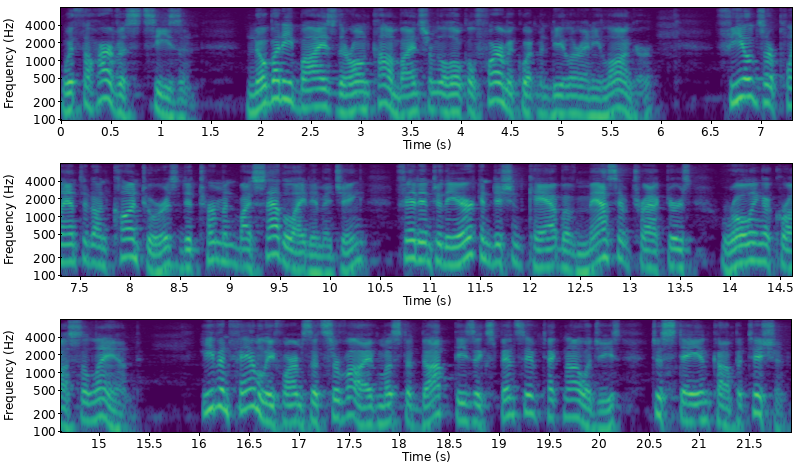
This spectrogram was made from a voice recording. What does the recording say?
with the harvest season. Nobody buys their own combines from the local farm equipment dealer any longer. Fields are planted on contours determined by satellite imaging, fed into the air conditioned cab of massive tractors rolling across the land. Even family farms that survive must adopt these expensive technologies to stay in competition.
